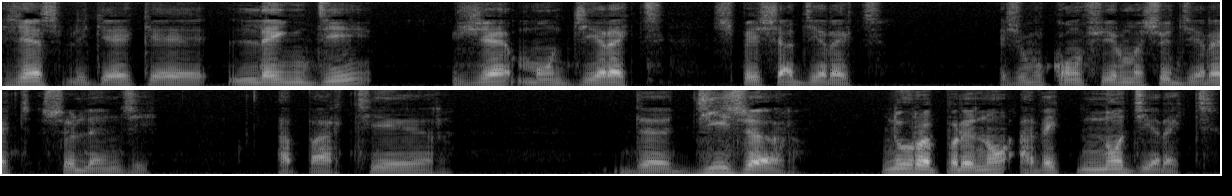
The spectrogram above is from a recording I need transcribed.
J'ai expliqué que lundi, j'ai mon direct, spécial direct. Et je vous confirme ce direct ce lundi. À partir de 10 heures, nous reprenons avec nos directs.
